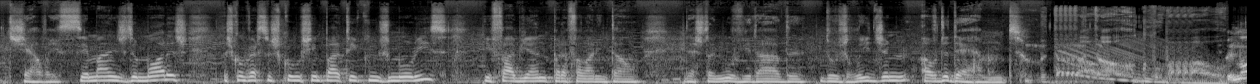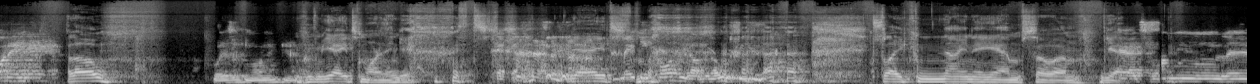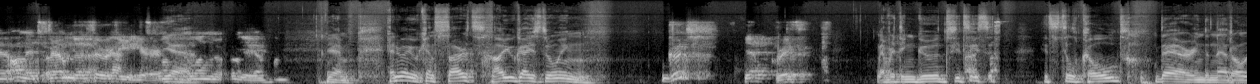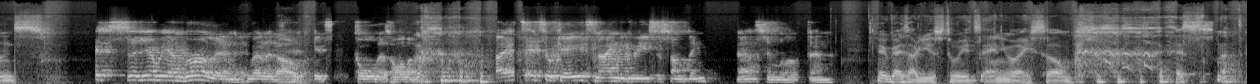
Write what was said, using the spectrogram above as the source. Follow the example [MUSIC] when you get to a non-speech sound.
Chalice. Sem mais demoras, as conversas com os simpáticos Maurice e Fabian para falar então desta novidade dos Legion of the Damned. Good morning. Hello. What is it, morning? Yeah. [LAUGHS] Yeah, it's morning. [LAUGHS] it's, [LAUGHS] yeah, it's Maybe Portugal, no? it's like 9 a.m. So um, yeah, yeah, it's one, uh, oh, it's 10:30 earlier. here. it's Yeah. Yeah. Anyway, we can start. How you guys doing? Good. Yeah, great. Everything good? It's it's, it's still cold there in the Netherlands. It's uh, yeah, we are in Berlin, but it's, Oh. it's cold as Holland. [LAUGHS] uh, it's, it's okay. It's nine degrees or something. Yeah, similar then. You guys are used to it anyway, so [LAUGHS] it's not.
